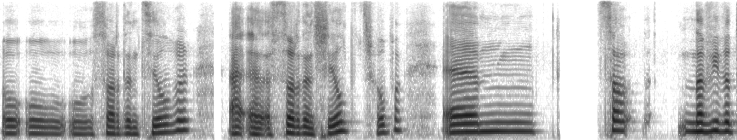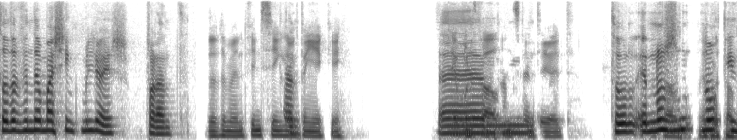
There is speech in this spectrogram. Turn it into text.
o, o, o Sword and Silver, ah, a Sword and Shield, desculpa, ahm, só na vida toda vendeu mais 5 milhões. Pronto. Exatamente, 25 é o que tenho aqui. É brutal. Ahm, 78. Tu, eu é não- brutal. em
